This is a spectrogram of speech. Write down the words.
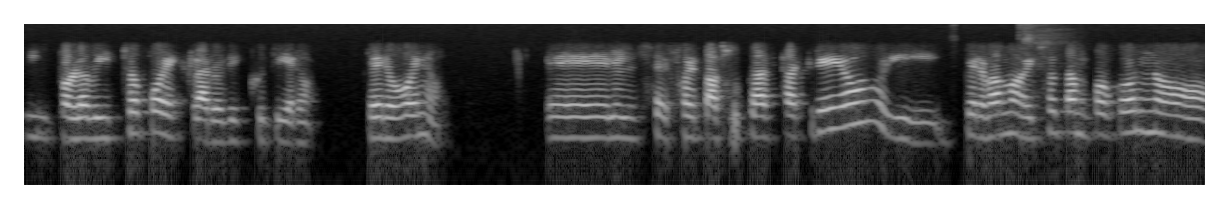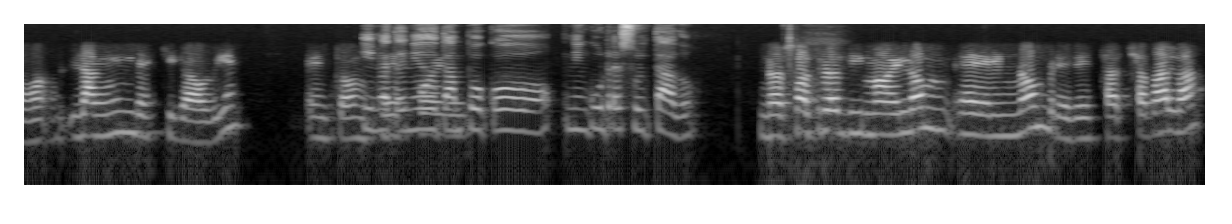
Y por lo visto, pues claro, discutieron. Pero bueno, él se fue para su casa, creo, y pero vamos, eso tampoco no la han investigado bien y no ha tenido pues, tampoco ningún resultado. Nosotros dimos el, el nombre de esta chavala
